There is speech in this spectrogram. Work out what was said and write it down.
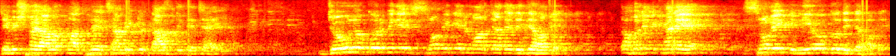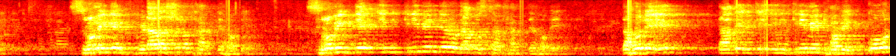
যে বিষয়ে আলোকপাত হয়েছে, আমি একটু কাজ দিতে চাই। যৌন কর্মীদের শ্রমিকের মর্যাদা দিতে হবে। তাহলে এখানে শ্রমিক নিয়োগ দিতে হবে। শ্রমিকের ফেডারেশন থাকতে হবে। শ্রমিকদের ইনক্রিমেন্টেরও ব্যবস্থা থাকতে হবে। তাহলে তাদের যে ইনক্রিমেন্ট হবে, কোন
